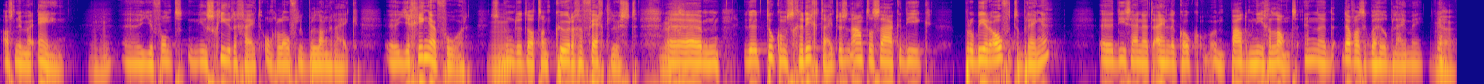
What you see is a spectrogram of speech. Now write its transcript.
als nummer één. Mhm. Eh, je vond nieuwsgierigheid ongelooflijk belangrijk. Eh, je ging ervoor. Ze Mhm. noemden dat dan keurige vechtlust. Ja. Ehm, de toekomstgerichtheid. Dus een aantal zaken die ik probeer over te brengen. eh, die zijn uiteindelijk ook op een bepaalde manier geland. En daar was ik wel heel blij mee. Ja, Ja.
